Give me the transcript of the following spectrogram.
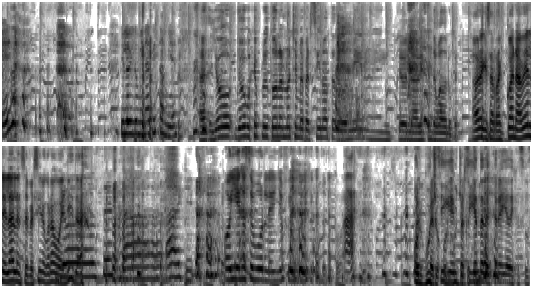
¿Ella? y los Illuminatis también. Eh, yo, yo, por ejemplo, todas las noches me persino antes de dormir y creo en la Virgen de Guadalupe. Ahora que se arrancó Anabel, el Alan se persina con agua bendita. Dios está aquí. oye, no se burlen, yo fui a un colegio católico. Ah, Orgullo, Persigue- orgullo. persiguiendo la estrella de Jesús.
